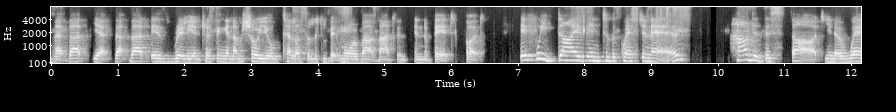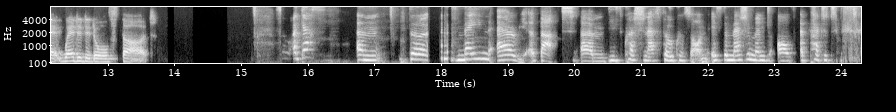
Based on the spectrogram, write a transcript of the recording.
that that yeah, that that is really interesting, and I'm sure you'll tell us a little bit more about that in, in a bit. But if we dive into the questionnaires, how did this start? You know, where where did it all start? So I guess um, the kind of main area that um, these questionnaires focus on is the measurement of appetitive.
